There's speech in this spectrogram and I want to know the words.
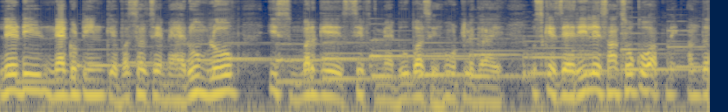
لیڈی نیگوٹین کے وصل سے محروم لوگ اس مرگے صفت محبوبہ سے ہونٹ لگائے۔ اس کے زہریلے سانسوں کو اپنے اندر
